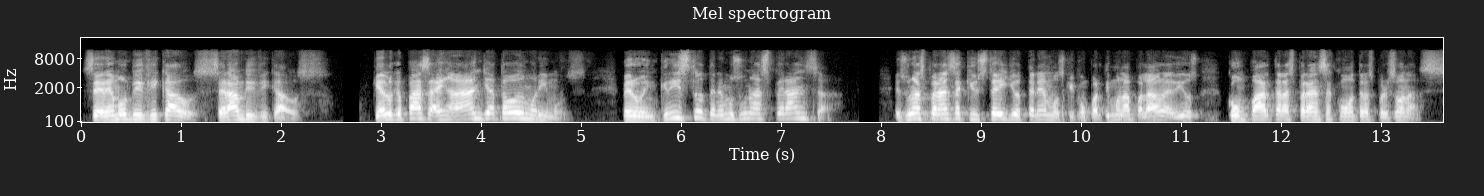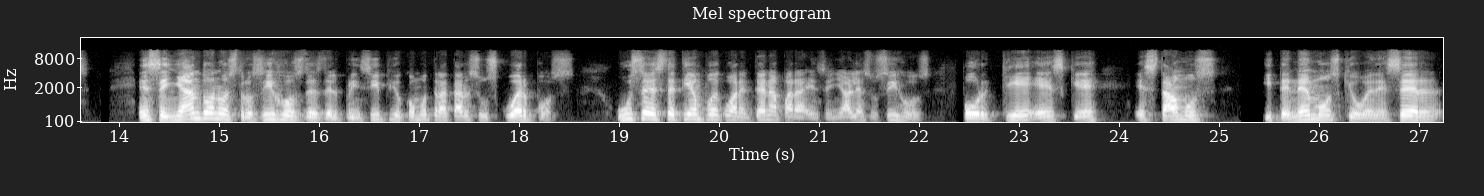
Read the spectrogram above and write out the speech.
seremos vivificados, serán vivificados. ¿Qué es lo que pasa? En Adán ya todos morimos, pero en Cristo tenemos una esperanza. Es una esperanza que usted y yo tenemos, que compartimos la palabra de Dios. Comparta la esperanza con otras personas, enseñando a nuestros hijos desde el principio cómo tratar sus cuerpos. Use este tiempo de cuarentena para enseñarle a sus hijos por qué es que estamos y tenemos que obedecer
